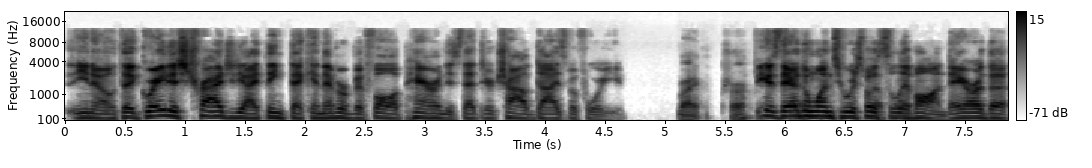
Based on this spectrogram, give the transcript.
you know the greatest tragedy i think that can ever befall a parent is that their child dies before you Right. Sure. because they're Yeah. the ones who are supposed Fair to live on they are the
